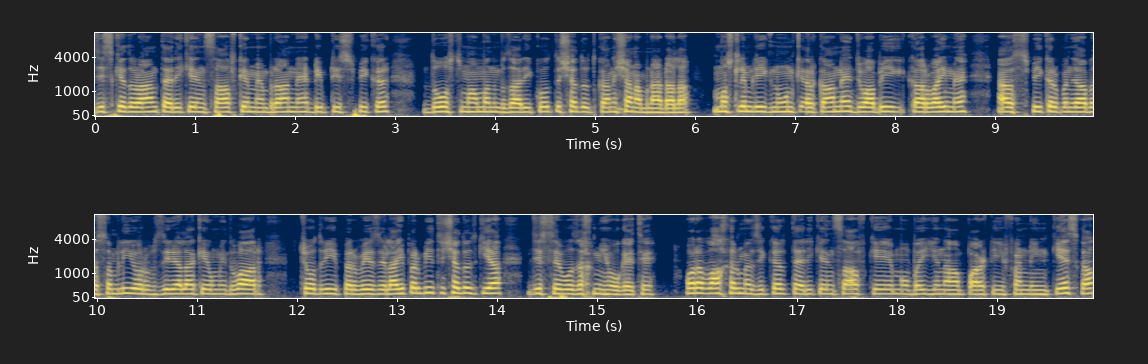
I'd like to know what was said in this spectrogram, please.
جس کے دوران تحریک انصاف کے ممبران نے ڈپٹی اسپیکر دوست محمد مزاری کو تشدد کا نشانہ بنا ڈالا۔ مسلم لیگ نون کے ارکان نے جوابی کاروائی میں اسپیکر پنجاب اسمبلی اور وزیر اعلیٰ کے امیدوار چودھری پرویز الہی پر بھی تشدد کیا، جس سے وہ زخمی ہو گئے تھے۔ اور اب آخر میں ذکر تحریک انصاف کے مبینہ پارٹی فنڈنگ کیس کا۔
